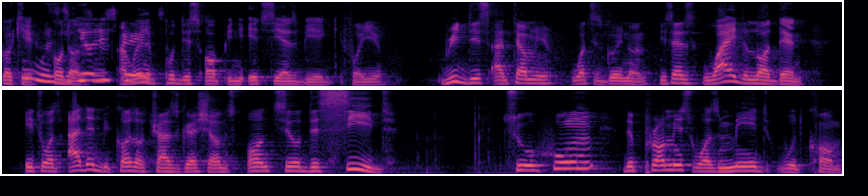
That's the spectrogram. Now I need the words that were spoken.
Okay, was hold on. I'm going to put this up in the HCSB for you. Read this and tell me what is going on. He says, Why the Lord then? It was added because of transgressions until the seed to whom the promise was made would come.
